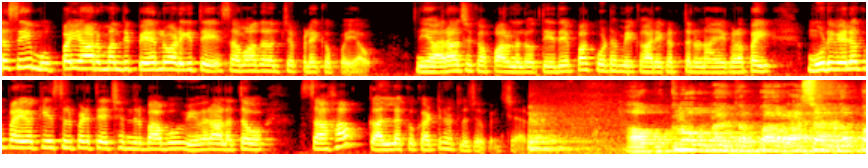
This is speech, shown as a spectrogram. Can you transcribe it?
చేసి ముప్పై ఆరు మంది పేర్లు అడిగితే సమాధానం చెప్పలేకపోయావు. నీ అరాచక పాలనలో తేదేపా కూటమి కార్యకర్తల నాయకులపై మూడు వేలకు పైగా కేసులు పెడితే చంద్రబాబు వివరాలతో సహా కళ్ళకు కట్టినట్లు చూపించారు. ఆ బుక్లో ఉన్నాయి తప్ప రాశారు తప్ప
